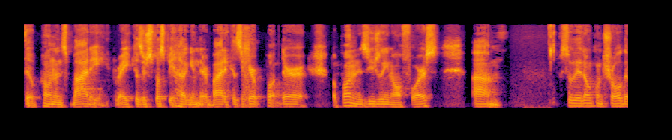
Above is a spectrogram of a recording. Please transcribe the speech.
the opponent's body, right? Because they're supposed to be hugging their body because their their opponent is usually in all fours. Um, so they don't control the,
